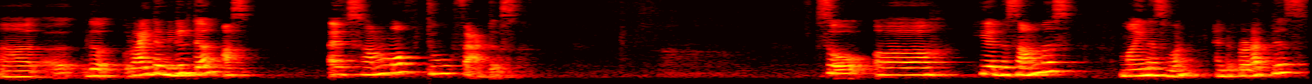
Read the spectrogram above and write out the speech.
uh, the write the middle term as a sum of two factors. So uh, here the sum is minus 1 and the product is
